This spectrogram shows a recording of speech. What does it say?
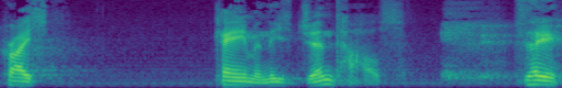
Christ came and these Gentiles, they,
